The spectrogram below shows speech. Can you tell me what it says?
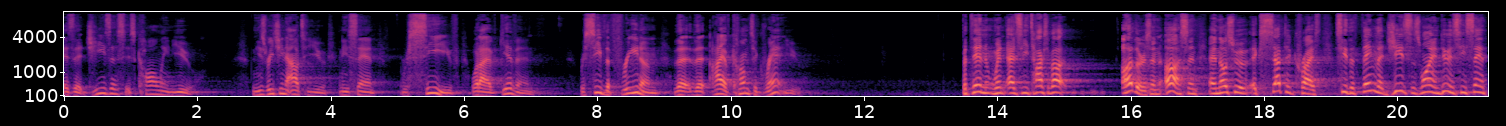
is that Jesus is calling you. And he's reaching out to you and he's saying, Receive what I have given. Receive the freedom that, that I have come to grant you. But then, when, as he talks about others and us and, and those who have accepted Christ. See, the thing that Jesus is wanting to do is he's saying,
